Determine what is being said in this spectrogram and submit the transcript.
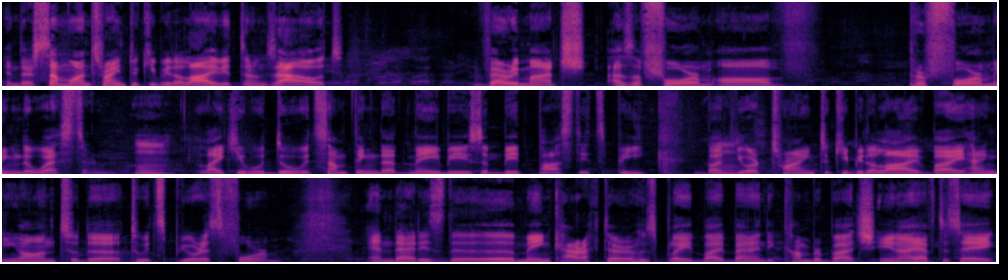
And there's someone trying to keep it alive, it turns out, very much as a form of performing the Western. Mm. like you would do with something that maybe is a bit past its peak, but Mm. you're trying to keep it alive by hanging on to the to its purest form. And that is the main character, who's played by Benedict Cumberbatch. And I have to say,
